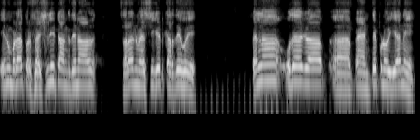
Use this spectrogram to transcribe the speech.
ਇਹਨੂੰ ਬੜਾ ਪ੍ਰੋਫੈਸ਼ਨਲੀ ਢੰਗ ਦੇ ਨਾਲ ਸਾਰਾ ਇਨਵੈਸਟੀਗੇਟ ਕਰਦੇ ਹੋਏ, ਪਹਿਲਾਂ ਉਹਦਾ ਜਿਹੜਾ ਭੈਣ ਤੇ ਪਣੋਈਆ ਨੇ,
